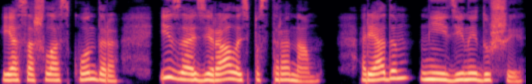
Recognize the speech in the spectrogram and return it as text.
Я сошла с кондора и заозиралась по сторонам. Рядом ни единой души.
